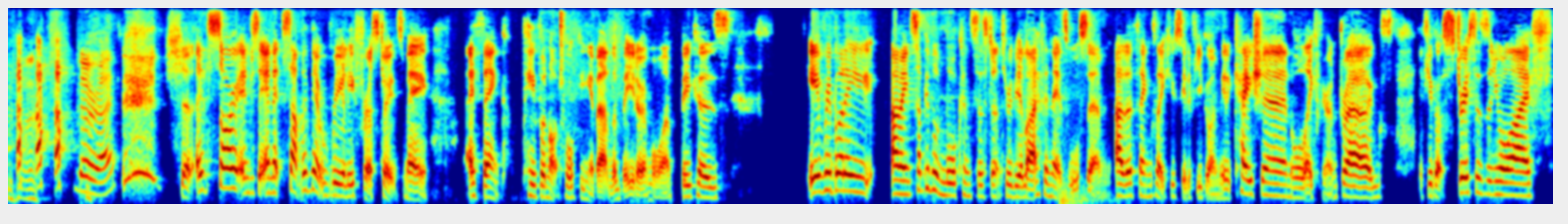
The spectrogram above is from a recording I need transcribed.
no, right? Shit. It's so interesting. And it's something that really frustrates me. I think people not talking about libido more because everybody, I mean, some people are more consistent through their life, and that's awesome. Other things, like you said, if you go on medication or like if you're on drugs, if you've got stresses in your life,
